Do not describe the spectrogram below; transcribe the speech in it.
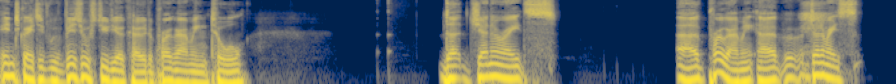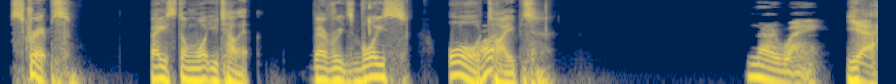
integrated with Visual Studio Code, a programming tool that generates uh, programming, uh, generates scripts based on what you tell it, whether it's voice or What? typed. No way. Yeah.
